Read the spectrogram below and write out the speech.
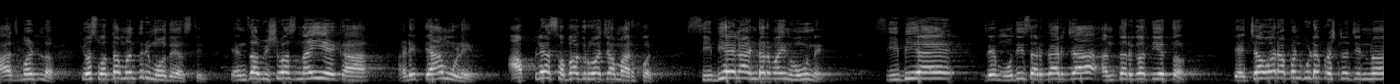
आज म्हटलं किंवा स्वतः मंत्री महोदय असतील यांचा विश्वास नाहीये का? आणि त्यामुळे आपल्या सभागृहाच्या मार्फत सीबीआयला अंडरमाइन होऊ नये. सीबीआय जे मोदी सरकारच्या अंतर्गत येतं त्याच्यावर आपण कुठे प्रश्नचिन्ह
